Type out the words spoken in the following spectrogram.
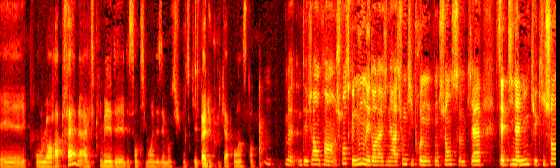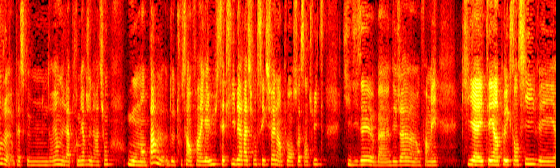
et qu'on leur apprenne à exprimer des, sentiments et des émotions, ce qui n'est pas du tout le cas pour l'instant. Déjà, enfin, je pense que nous, on est dans la génération qui prenons conscience euh, qu'il y a cette dynamique qui change, parce que mine de rien, on est la première génération où on en parle de tout ça. Enfin, il y a eu cette libération sexuelle un peu en 68 qui disait, euh, bah, déjà, euh, enfin, mais qui a été un peu extensive et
